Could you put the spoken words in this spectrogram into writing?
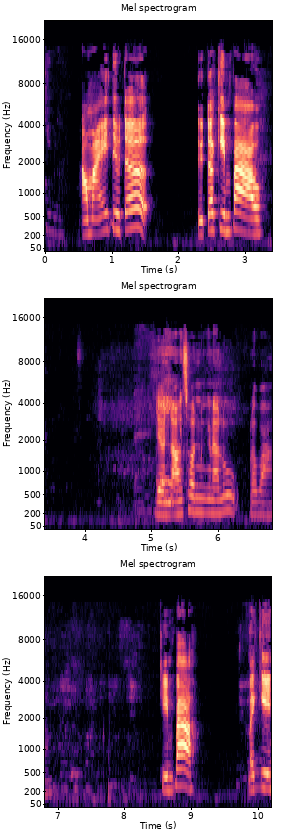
กินละเอาไหมติวเตอร์ ติวเตอร์กินเปล่า เดี๋ยวน้องชนกันนะลูกระวัง กินเปล่าไม่กิน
